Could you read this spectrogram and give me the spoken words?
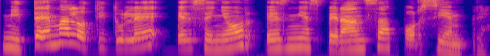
Mi tema lo titulé El Señor es mi esperanza por siempre.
